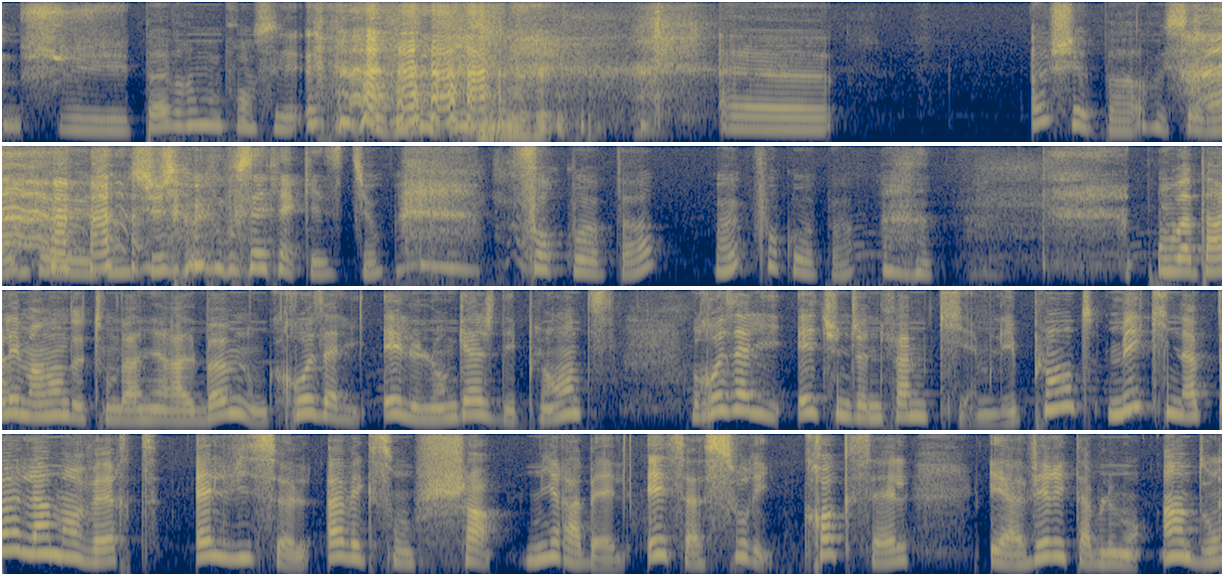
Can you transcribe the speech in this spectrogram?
j'ai pas vraiment pensé. euh, ah, je sais pas, c'est vrai que je me suis jamais posé la question. Pourquoi pas? Ouais, pourquoi pas? On va parler maintenant de ton dernier album, donc Rosalie et le langage des plantes. Rosalie est une jeune femme qui aime les plantes, mais qui n'a pas la main verte. Elle vit seule avec son chat Mirabelle et sa souris Croxel et a véritablement un don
